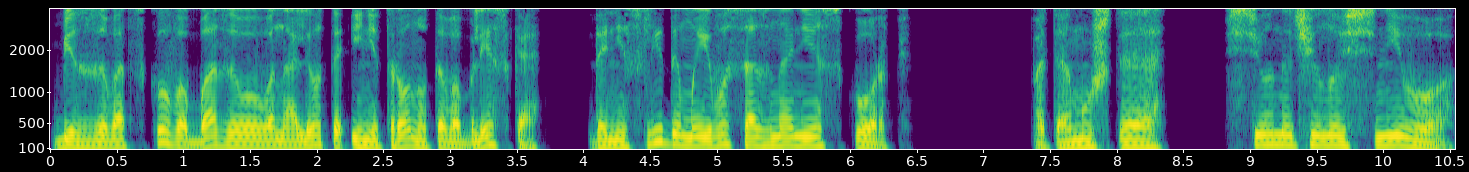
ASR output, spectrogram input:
без заводского базового налета и нетронутого блеска, донесли до моего сознания скорбь. «Потому что все началось с него,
